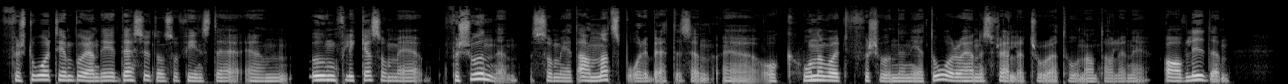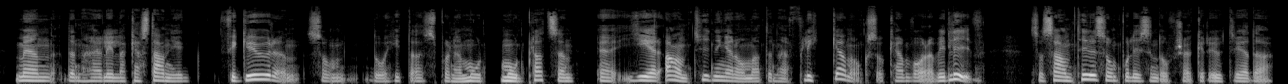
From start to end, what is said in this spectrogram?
förstår till en början, det är dessutom så finns det en ung flicka som är försvunnen, som är ett annat spår i berättelsen. Eh, och hon har varit försvunnen i ett år och hennes föräldrar tror att hon antagligen är avliden. Men den här lilla figuren som då hittas på den här mord, mordplatsen eh, ger antydningar om att den här flickan också kan vara vid liv. Så samtidigt som polisen då försöker utreda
